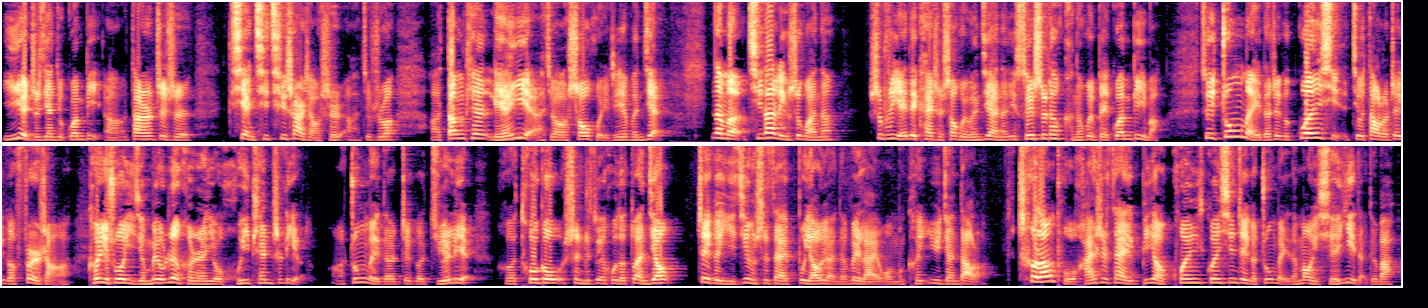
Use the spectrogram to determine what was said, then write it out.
一夜之间就关闭啊，当然这是限期七十二小时啊，就是说啊，当天连夜就要烧毁这些文件。那么其他领事馆呢？是不是也得开始烧毁文件呢？你随时它可能会被关闭嘛。所以中美的这个关系就到了这个份儿上啊，可以说已经没有任何人有回天之力了啊。中美的这个决裂和脱钩，甚至最后的断交，这个已经是在不遥远的未来我们可以预见到了。特朗普还是在比较关关心这个中美的贸易协议的，对吧？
